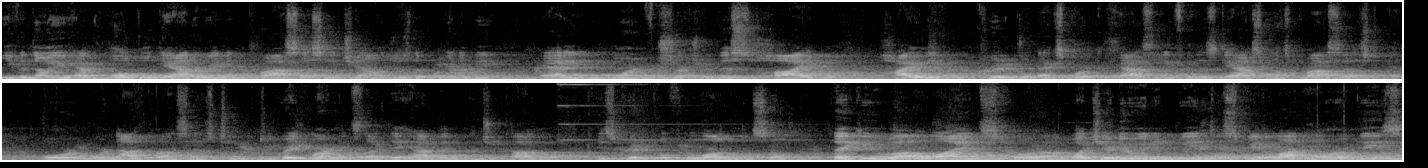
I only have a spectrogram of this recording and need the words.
even though you have local gathering and processing challenges, that we're going to be adding more infrastructure. This high, highly critical export capacity for this gas once processed or, or not processed to, to great markets like they have in, in Chicago is critical for the long run. So thank you, uh, Alliance, for uh, what you're doing, and we anticipate a lot more of these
